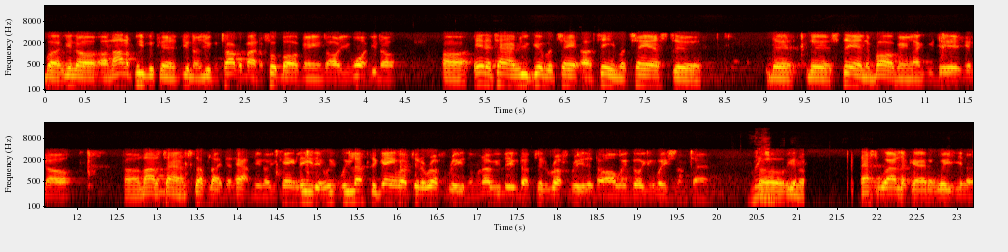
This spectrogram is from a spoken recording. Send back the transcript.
But you know, a lot of people can, you know, you can talk about the football games all you want. You know, uh, anytime you give a, ch- a team a chance to to, to stay in the ball game like we did, you know, uh, a lot of times stuff like that happens. You know, you can't leave it. We, we left the game up to the referees, and whenever you leave it up to the referees, it don't always go your way sometimes. So you know, that's the way I look at it. We, you know,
